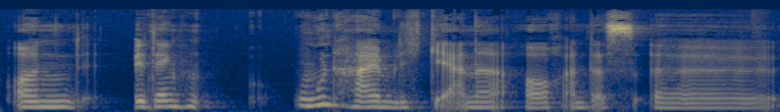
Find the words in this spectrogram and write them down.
Und wir denken unheimlich gerne auch an das äh,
